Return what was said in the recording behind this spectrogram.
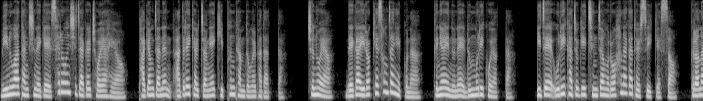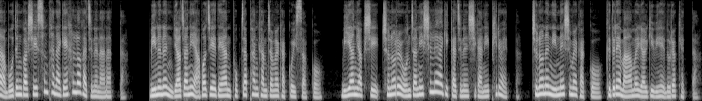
민우와 당신에게 새로운 시작을 줘야 해요. 박영자는 아들의 결정에 깊은 감동을 받았다. 준호야, 내가 이렇게 성장했구나. 그녀의 눈에 눈물이 고였다. 이제 우리 가족이 진정으로 하나가 될 수 있겠어. 그러나 모든 것이 순탄하게 흘러가지는 않았다. 민우는 여전히 아버지에 대한 복잡한 감정을 갖고 있었고, 미연 역시 준호를 온전히 신뢰하기까지는 시간이 필요했다. 준호는 인내심을 갖고 그들의 마음을 열기 위해 노력했다.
